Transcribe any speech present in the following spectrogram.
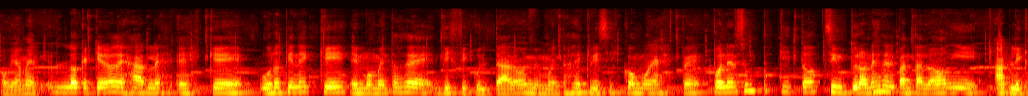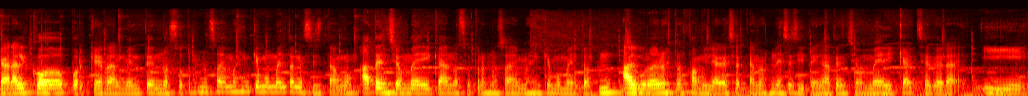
obviamente. Lo que quiero dejarles es que uno tiene que en momentos de dificultad o en momentos de crisis como este, ponerse un poquito cinturones en el pantalón y aplicar al codo porque realmente nosotros no sabemos en qué momento necesitamos atención médica, nosotros no sabemos en qué momento alguno de nuestros familiares cercanos necesiten atención médica, etcétera y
